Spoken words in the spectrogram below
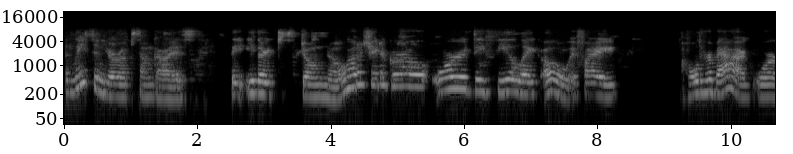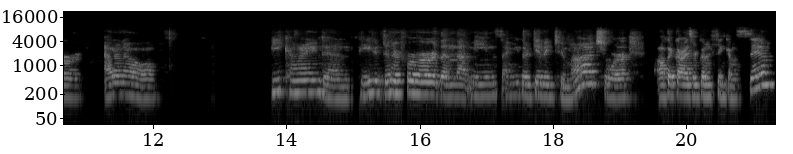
at least in Europe, some guys, they either just don't know how to treat a girl or they feel like, oh, if I hold her bag or, I don't know, be kind and pay dinner for her, then that means I'm either giving too much or other guys are going to think I'm a simp.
